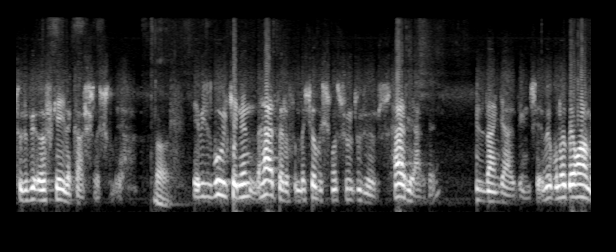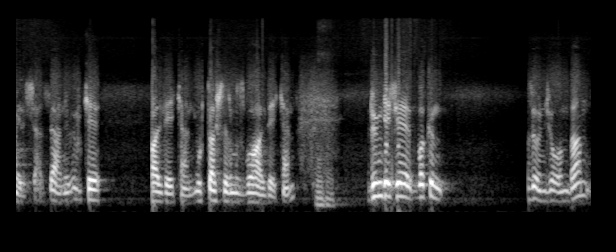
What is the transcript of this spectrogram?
türü bir öfkeyle karşılaşılıyor. Doğru. E biz bu ülkenin her tarafında çalışma sürdürüyoruz. Her yerde. Bizden geldiğince ve buna devam edeceğiz. Yani ülke haldeyken, yurttaşlarımız bu haldeyken. Dün gece bakın az önce ondan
